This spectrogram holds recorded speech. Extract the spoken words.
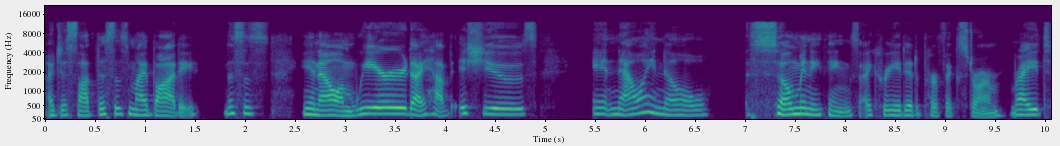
I just thought, this is my body. This is, you know, I'm weird. I have issues. And now I know so many things. I created a perfect storm, right?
